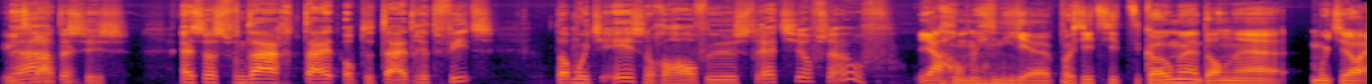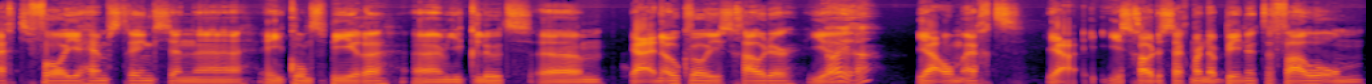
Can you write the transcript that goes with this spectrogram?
iets ja, later. precies. En zoals vandaag tijd, op de tijdritfiets, dan moet je eerst nog een half uur stretchen of zo? Of? Ja, om in die positie te komen, dan moet je wel echt vooral je hamstrings en, eh, en je kontspieren, ehm, je glutes, ehm, ja, en ook wel je schouder. Je, Oh ja? Ja, om echt ja, je schouders zeg maar naar binnen te vouwen om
